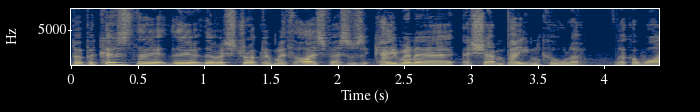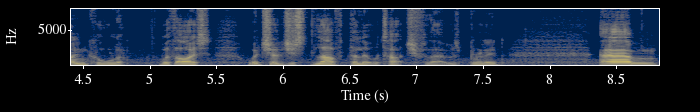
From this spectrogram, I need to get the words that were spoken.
but because they, they, they were struggling with ice vessels, it came in a, a, champagne cooler, like a wine cooler with ice, which I just loved the little touch for that. It was brilliant. Um,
